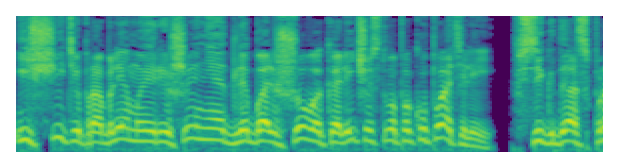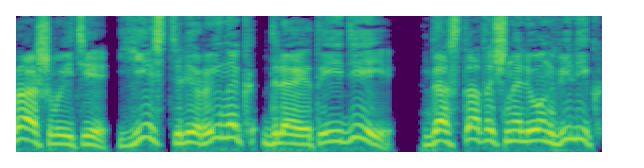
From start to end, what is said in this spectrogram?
Ищите проблемы и решения для большого количества покупателей. Всегда спрашивайте, есть ли рынок для этой идеи, достаточно ли он велик.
